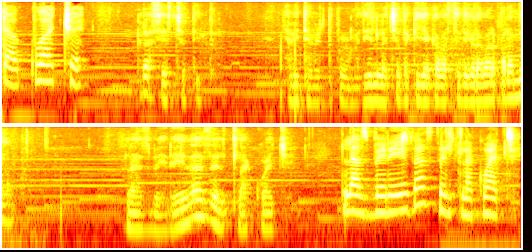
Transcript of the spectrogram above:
Tacuache. Gracias, chatito. Ya vete a ver tu programa. Dile la chata que ya acabaste de grabar para mí. Las veredas del Tlacuache. Las veredas del Tlacuache.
